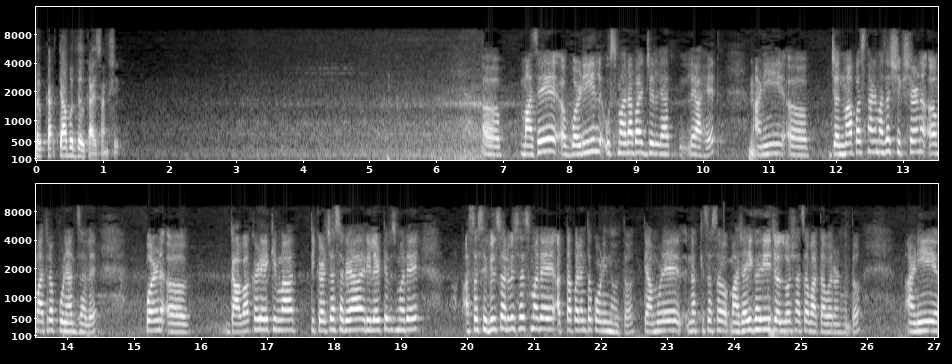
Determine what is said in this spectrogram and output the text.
तर का- त्याबद्दल काय सांगशील? अ, माझे वडील उस्मानाबाद जिल्ह्यातले आहेत आणि जन्मापासून आणि माझं शिक्षण मात्र पुण्यात झालंय. पण गावाकडे किंवा तिकडच्या सगळ्या रिलेटिव्हमध्ये असं सिव्हिल सर्व्हिसेसमध्ये आतापर्यंत कोणी नव्हतं. त्यामुळे नक्कीच असं माझ्याही घरी जल्लोषाचं वातावरण होतं. आणि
